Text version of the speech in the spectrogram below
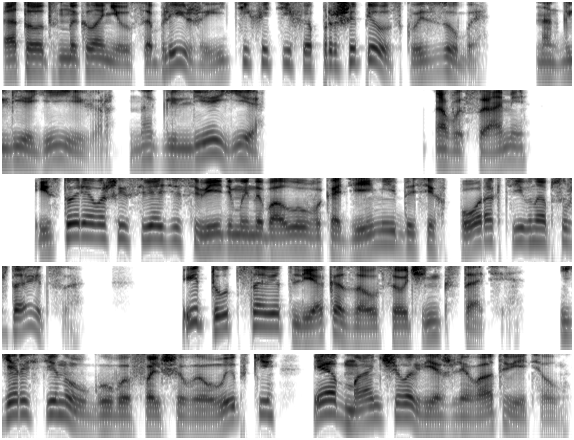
а тот наклонился ближе и тихо-тихо прошипел сквозь зубы. Наглее, Ивер, наглее. А вы сами? История вашей связи с ведьмой на балу в Академии до сих пор активно обсуждается. И тут совет Ли оказался очень кстати. Я растянул губы в фальшивой улыбке и обманчиво вежливо ответил.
